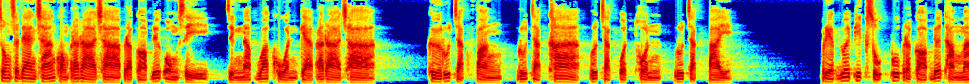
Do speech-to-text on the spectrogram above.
ทรงแสดงช้างของพระราชาประกอบด้วยองค์สี่จึงนับว่าควรแก่พระราชา คือรู้จักฟัง รู้จักฆ่า รู้จักอดทน รู้จักไป เปรียบด้วยภิกษุผู้ประกอบด้วยธรรมะ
